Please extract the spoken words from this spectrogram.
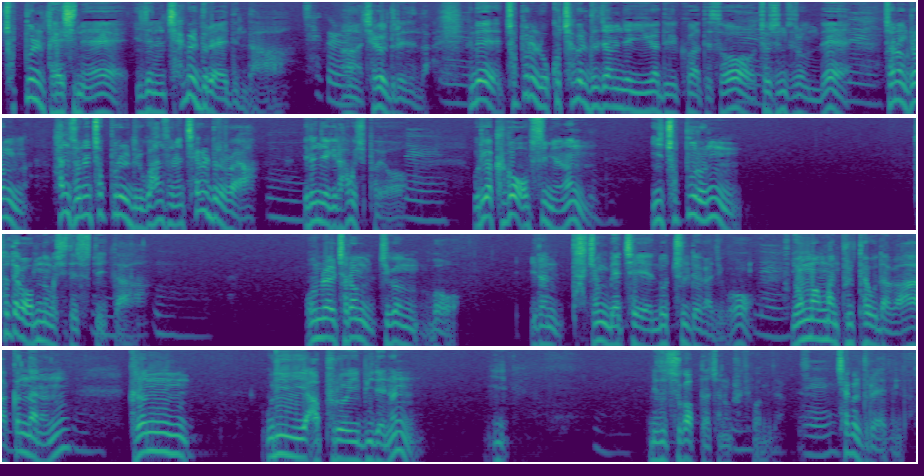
촛불 대신에 이제는 책을 들어야 된다. 책을. 아, 책을 들어야 된다. 네. 근데 촛불을 놓고 책을 들자는 얘기가 될 것 같아서 네. 조심스러운데 네. 저는 그럼 한 손엔 촛불을 들고 한 손엔 책을 들어라. 음. 이런 얘기를 하고 싶어요. 네. 우리가 그거 없으면은 음. 이 촛불은 토대가 없는 것이 될 수도 음. 있다. 음. 오늘날처럼 지금 뭐 이런 다중 매체에 노출돼 가지고 네. 욕망만 불태우다가 음. 끝나는 음. 그런 우리 앞으로의 미래는 이, 믿을 수가 없다. 저는 그렇게 봅니다. 네. 책을 들어야 된다.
